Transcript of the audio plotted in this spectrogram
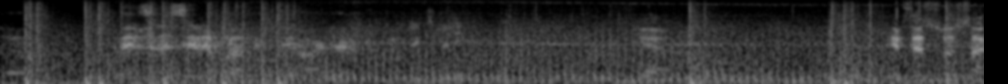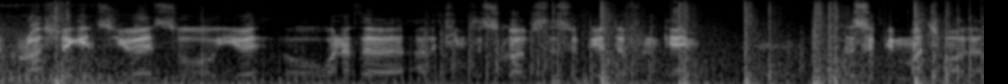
so if it's in the city, probably be harder. Thanks, medic. Yeah. If this was like Russia against US or US or one of the other teams of scopes, this would be a different game. This would be much harder.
